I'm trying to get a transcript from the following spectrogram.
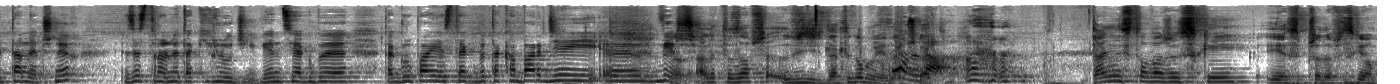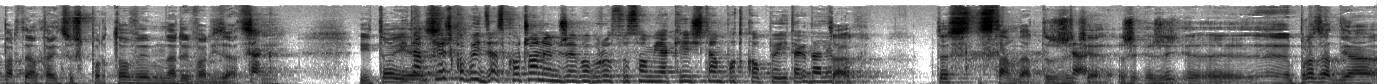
y, tanecznych ze strony takich ludzi, więc jakby ta grupa jest jakby taka bardziej, wiesz, No, ale to zawsze, widzisz, dlatego mówię, na przykład chłodna. taniec towarzyski jest przede wszystkim oparty na tańcu sportowym, na rywalizacji. Tak. I to I tam jest... ciężko być zaskoczonym, że po prostu są jakieś tam podkopy i tak dalej. Tak. bo- To jest standard, to życie. Tak. Ży, ży, e, proza dnia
